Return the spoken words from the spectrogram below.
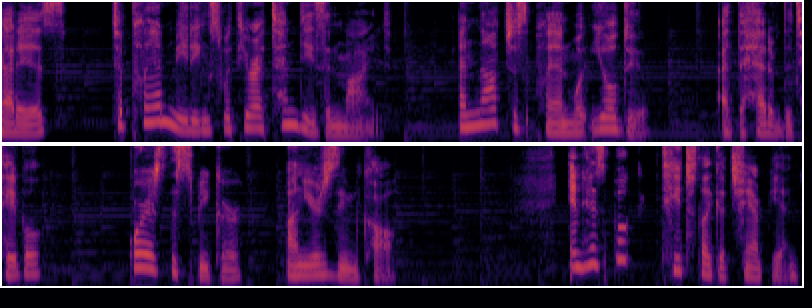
That is, to plan meetings with your attendees in mind, and not just plan what you'll do at the head of the table or as the speaker on your Zoom call. In his book, Teach Like a Champion,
